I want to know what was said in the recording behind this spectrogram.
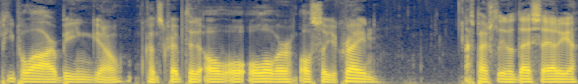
people are being you know conscripted all all, all over, also Ukraine, especially in the Odessa area,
